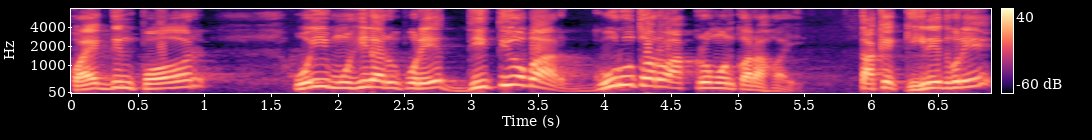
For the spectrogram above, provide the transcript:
কয়েকদিন পর ওই মহিলার উপরে দ্বিতীয়বার গুরুতর আক্রমণ করা হয়। তাকে ঘিরে ধরে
